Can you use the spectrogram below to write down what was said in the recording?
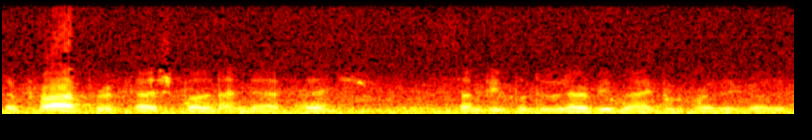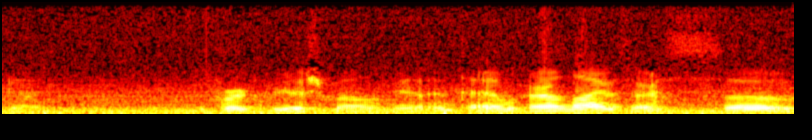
the proper cheshbon hanefesh. Some people do it every night before they go to bed, before Kriya Shema. And and our lives are so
